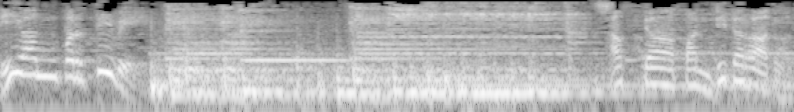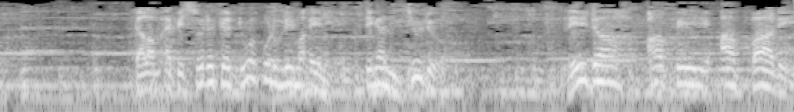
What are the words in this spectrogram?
Dian Pertiwi. Sabda Pandita Ratu dalam episode ke-25 ini dengan judul Lidah Api Abadi.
